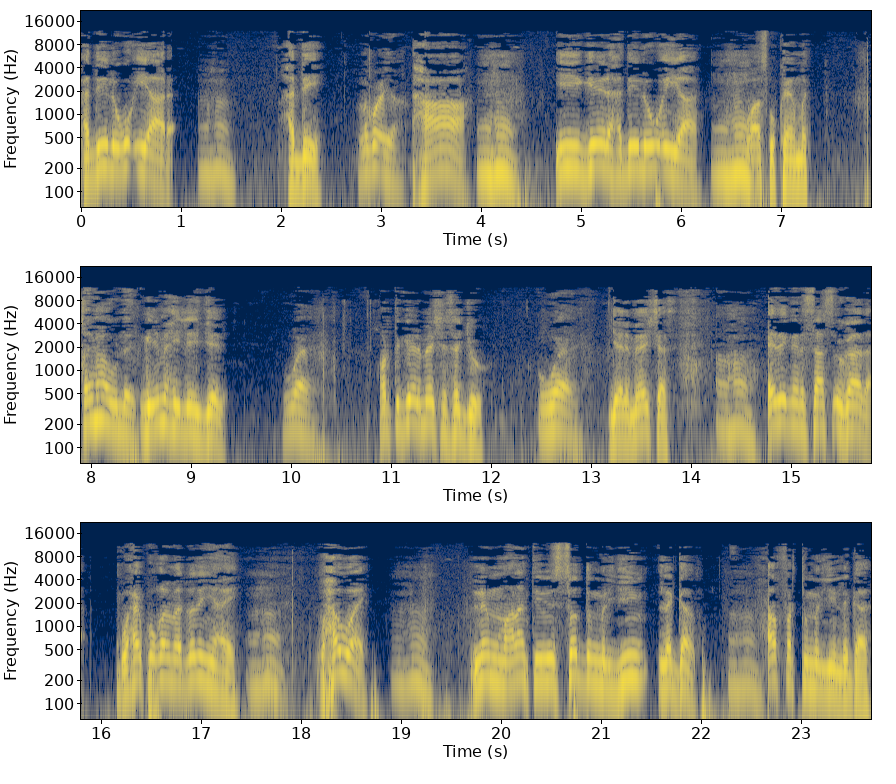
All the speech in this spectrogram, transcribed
haddii lagu iyaara haddii lagu ciyaaro haa io geela haddii lagu iyaara waa isku keemad qiimaha uu leeyahy qiimahay leeyi geela waaya horta geela meeshaas ha joog waaya geela meeshaas edeygana saas ogaada. Waxay ku qiimad badan yahay. Waxa waaye nin maalintii soddon milyiin la gado afartan milyiin la gado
